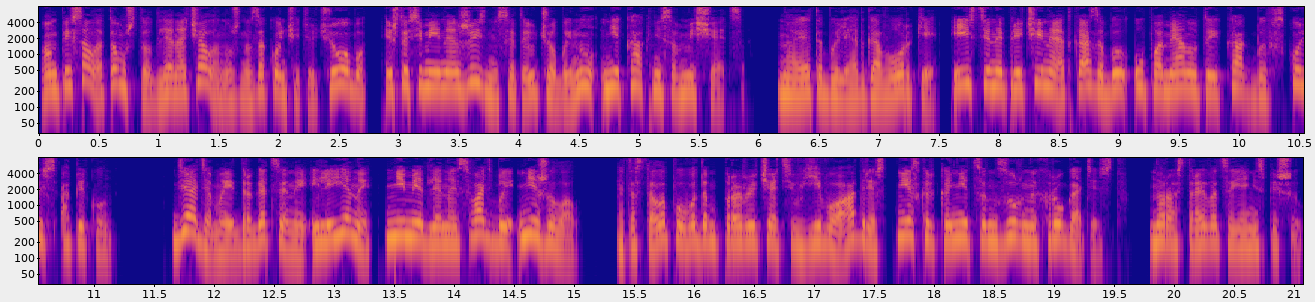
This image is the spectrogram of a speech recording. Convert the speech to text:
Он писал о том, что для начала нужно закончить учебу, и что семейная жизнь с этой учебой, ну, никак не совмещается. Но это были отговорки, истинной причиной отказа был упомянутый как бы вскользь опекун. Дядя моей драгоценной Ильены немедленной свадьбы не желал. Это стало поводом прорычать в его адрес несколько нецензурных ругательств. Но расстраиваться я не спешил.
